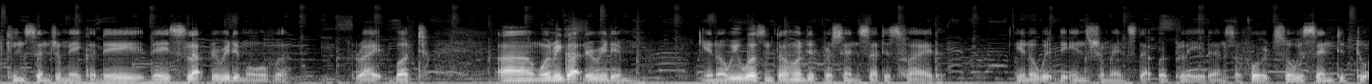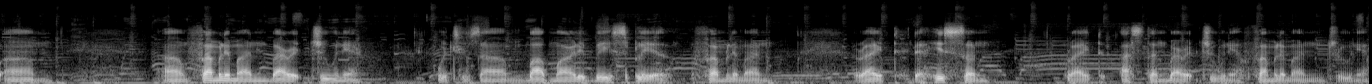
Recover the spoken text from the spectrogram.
Kingston, Jamaica. They they slapped the rhythm over, right? But um, when we got the rhythm, you know, we wasn't hundred percent satisfied you know, with the instruments that were played and so forth. So we sent it to um, um, Family Man Barrett Jr., which is um, Bob Marley bass player, Family Man, right? The, his son, right? Aston Barrett Jr., Family Man Jr.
